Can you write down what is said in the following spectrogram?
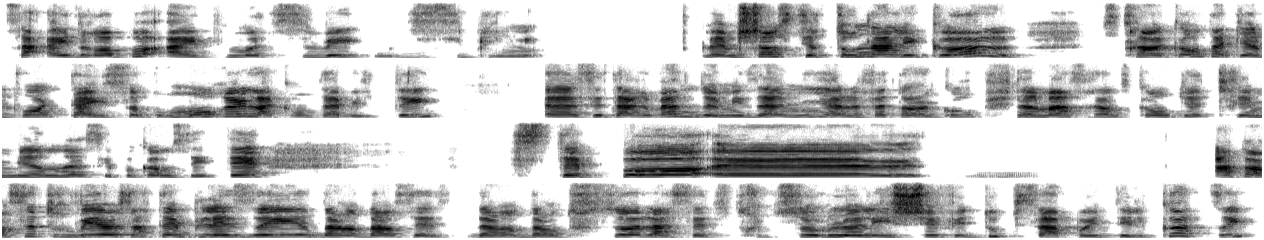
ça aidera pas à être motivé ou discipliné. Même chose, tu retournes à l'école, tu te rends compte à quel point tu as ça pour mourir la comptabilité. Euh, c'est arrivé à une de mes amies, elle a fait un cours, puis finalement, elle s'est rendue compte que Crimbin, c'est pas comme c'était. C'était pas. Euh, elle pensait trouver un certain plaisir dans, dans, tout ça, cette structure-là, les chiffres et tout, puis ça n'a pas été le cas, tu sais.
